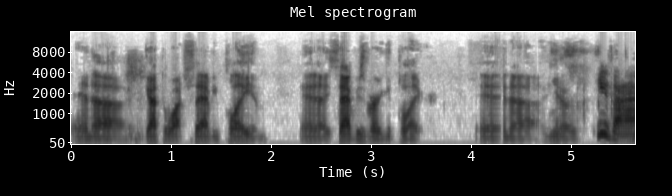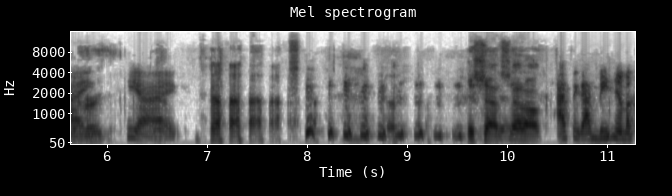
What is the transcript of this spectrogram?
and uh, got to watch Savvy play him. And uh, Savvy's a very good player. And uh, you know, He's all yeah, right. very good. he all right. yeah, shout Yeah. shout out I think I beat him. A,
